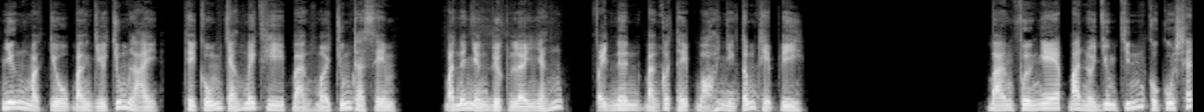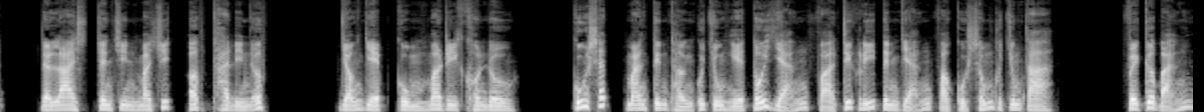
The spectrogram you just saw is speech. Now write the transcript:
Nhưng mặc dù bạn giữ chúng lại, thì cũng chẳng mấy khi bạn mở chúng ra xem. Bạn đã nhận được lời nhắn, vậy nên bạn có thể bỏ những tấm thiệp đi. Bạn vừa nghe ba nội dung chính của cuốn sách The Life Changing Magic of Tidying Up, dọn dẹp cùng Marie Kondo. Cuốn sách mang tinh thần của chủ nghĩa tối giản và triết lý tinh giản vào cuộc sống của chúng ta. Về cơ bản,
